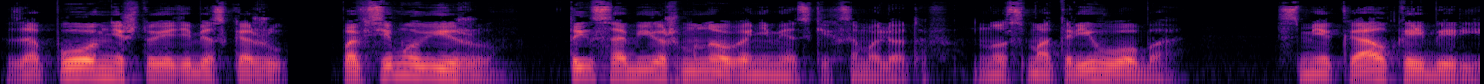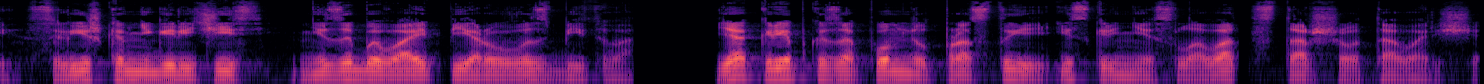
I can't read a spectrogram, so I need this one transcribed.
«Запомни, что я тебе скажу. По всему вижу, ты собьешь много немецких самолетов, но смотри в оба. Смекалкой бери, слишком не горячись, не забывай первого сбитого». Я крепко запомнил простые, искренние слова старшего товарища.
